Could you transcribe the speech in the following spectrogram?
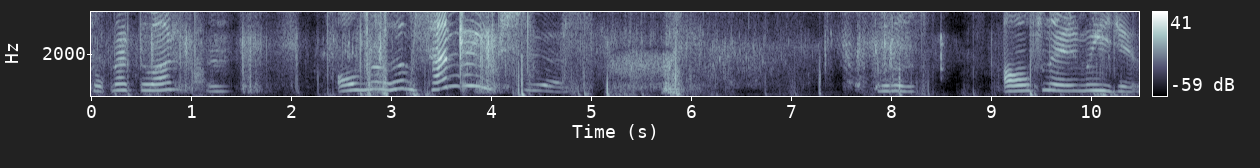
Toprak duvar. Hı. Allah'ım sen büyüksün. Durun. Altın elma yiyeceğim.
